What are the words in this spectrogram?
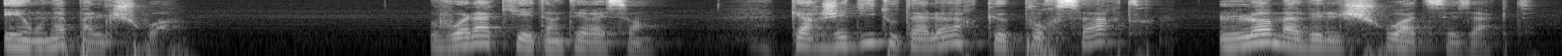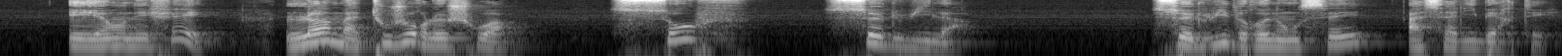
et on n'a pas le choix. Voilà qui est intéressant, car j'ai dit tout à l'heure que pour Sartre, l'homme avait le choix de ses actes. Et en effet, L'homme a toujours le choix, sauf celui-là, celui de renoncer à sa liberté.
